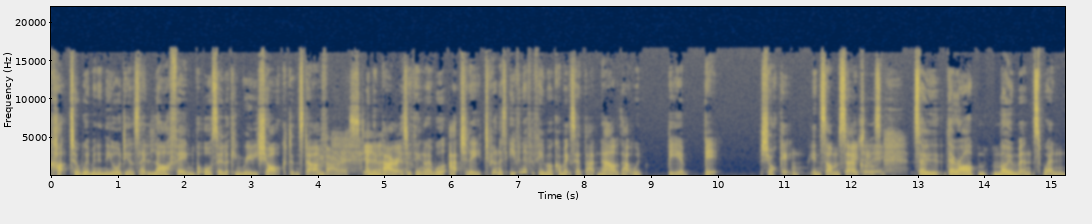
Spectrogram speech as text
cut to women in the audience like laughing, but also looking really shocked and stuff. Embarrassed, And embarrassed. yeah. You think, like, well, actually, to be honest, even if a female comic said that now, that would be a shocking in some circles. Totally. So there are moments when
